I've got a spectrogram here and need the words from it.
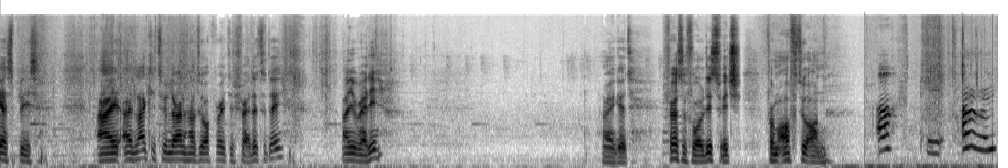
Yes, please. I, I'd like you to learn how to operate the shredder today. Are you ready? Very good. First of all, this switch from off to on. off to on.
